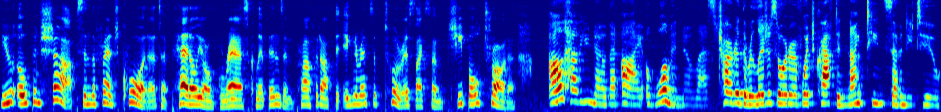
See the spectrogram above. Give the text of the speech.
You opened shops in the French Quarter to peddle your grass clippings and profit off the ignorance of tourists like some cheap old trotter. I'll have you know that I, a woman no less, chartered the Religious Order of Witchcraft in 1972,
